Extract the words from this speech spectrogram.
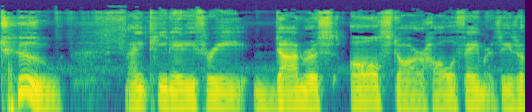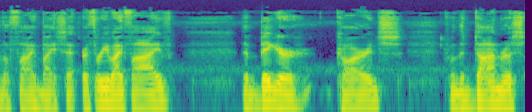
two 1983 Donruss All-Star Hall of Famers. These are the five by set or three by five, the bigger cards from the Donruss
